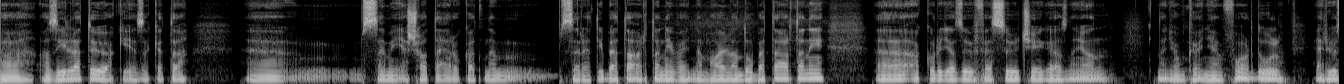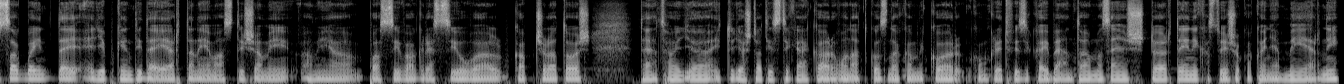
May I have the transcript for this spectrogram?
a, az illető, aki ezeket a személyes határokat nem szereti betartani, vagy nem hajlandó betartani, akkor ugye az ő feszültsége az nagyon, nagyon könnyen fordul erőszakba, de egyébként ide érteném azt is, ami, ami a passzív agresszióval kapcsolatos, tehát, hogy uh, itt ugye a statisztikák arra vonatkoznak, amikor konkrét fizikai bántalmazás történik, azt ugye sokkal könnyebb mérni,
